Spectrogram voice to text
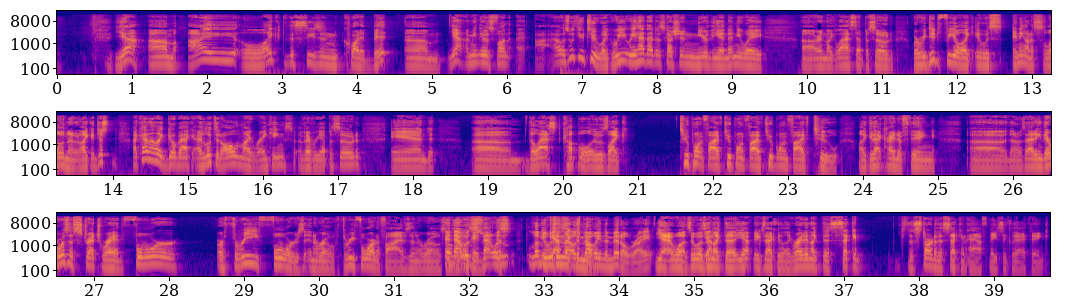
Yeah, um, I liked this season quite a bit. Um, yeah, I mean, it was fun. I, I was with you too. Like we we had that discussion near the end anyway, uh, or in like last episode where we did feel like it was ending on a slow note. Like it just, I kind of like go back. I looked at all of my rankings of every episode, and um, the last couple, it was like 2.5, 2.5, 2.52, like that kind of thing uh, that I was adding. There was a stretch where I had four or three fours in a row, three four out of fives in a row. So and that like, was okay. That was let me it was guess, in like that was the probably in the middle, right? yeah, it was. It was in like the yep exactly like right in like the second, the start of the second half, basically. I think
